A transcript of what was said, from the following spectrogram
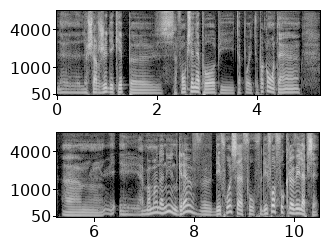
Le, chargé d'équipe, euh, ça fonctionnait pas, puis il n'était pas, pas, content. Euh, et, à un moment donné, une grève, des fois, ça faut, des fois, faut crever l'abcès.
